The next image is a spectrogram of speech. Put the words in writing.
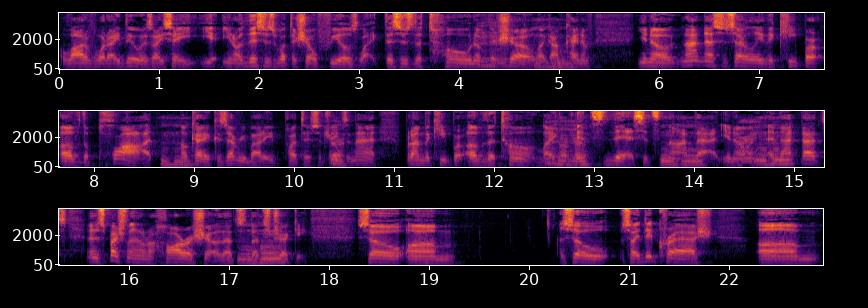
a lot of what I do is I say, you know, this is what the show feels like. This is the tone of the mm-hmm. show. Like I'm kind of. You know, not necessarily the keeper of the plot, okay, because everybody participates Sure. in that. But I'm the keeper of the tone. Like it's this, it's not that. You know, and, and that that's and especially on a horror show, that's that's tricky. So, um, so so I did crash. Um,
